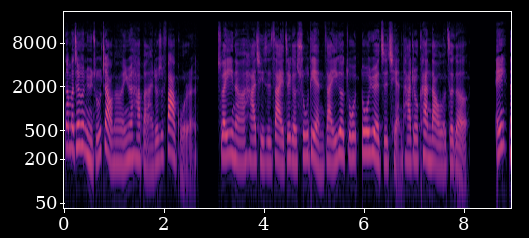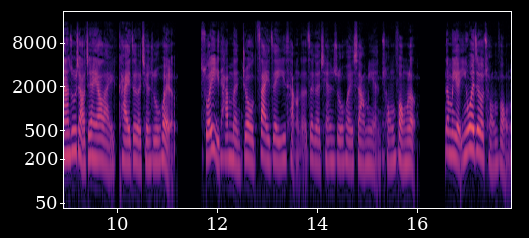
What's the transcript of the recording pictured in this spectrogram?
那么这个女主角呢，因为她本来就是法国人，所以呢，她其实在这个书店，在一个多多月之前，她就看到了这个，诶，男主角竟然要来开这个签书会了，所以他们就在这一场的这个签书会上面重逢了。那么也因为这个重逢。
